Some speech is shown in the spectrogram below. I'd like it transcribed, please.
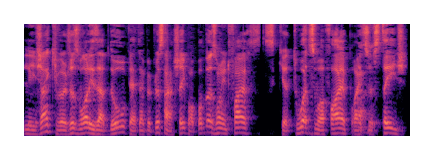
les gens qui veulent juste voir les abdos et être un peu plus en shape n'ont pas besoin de faire ce que toi tu vas faire pour être sur stage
